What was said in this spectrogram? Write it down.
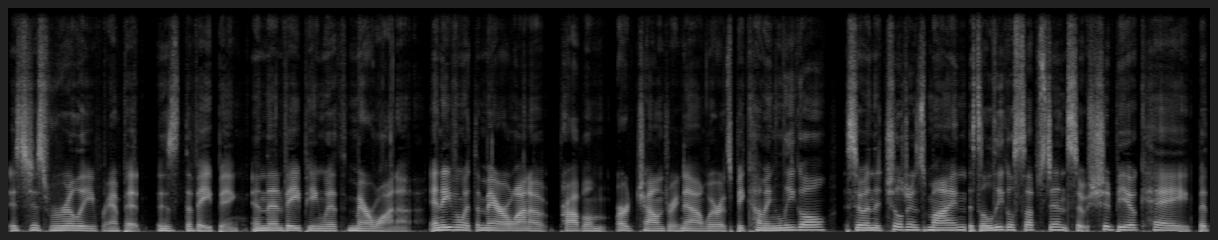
it's just really rampant is the vaping and then vaping with marijuana. And even with the marijuana problem or challenge right now, where it's becoming legal. So in the children's mind, it's a legal substance, so it should be okay, but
